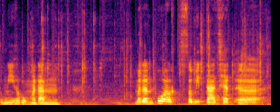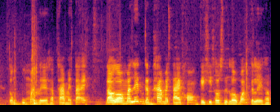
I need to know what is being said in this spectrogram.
ตรงนี้ครับผมมาดัน มาดันพวกสวิตช์การแชทเอ่อตรงปุ่มมันเลยครับท่าไม่ตาย เราลองมาเล่นกันท่าไม่ตายของเกคิโทสึโรบอทกันเลยครับ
